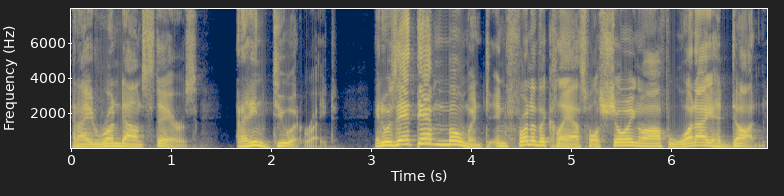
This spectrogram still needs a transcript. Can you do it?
and I had run downstairs, and I didn't do it right. And it was at that moment in front of the class while showing off what I had done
